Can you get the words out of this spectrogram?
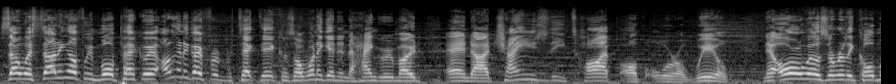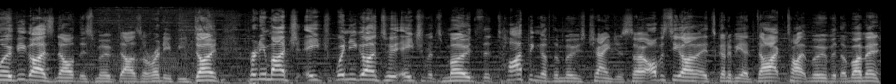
So we're starting off with Morpeko. I'm going to go for a Protect here because I want to get into Hangry mode and uh, change the type of Aura Wheel. Now, Aura Wheel is a really cool move. You guys know what this move does already. If you don't, pretty much each when you go into each of its modes, the typing of the moves changes. So obviously, uh, it's going to be a Dark type move at the moment,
